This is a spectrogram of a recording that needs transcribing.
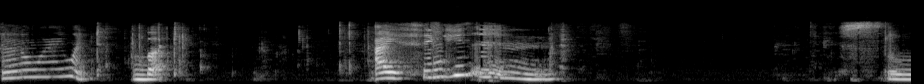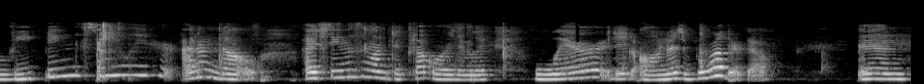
don't know where he went, but I think he's in sleeping simulator. I don't know. I've seen this thing on TikTok where they're like, where did Anna's brother go? And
